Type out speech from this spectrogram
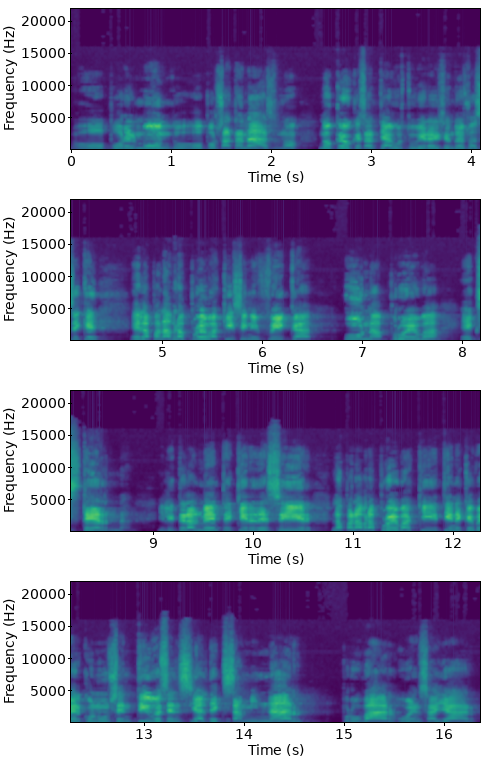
o por el mundo, o por Satanás. No, no creo que Santiago estuviera diciendo eso. Así que eh, la palabra prueba aquí significa una prueba externa. Y literalmente quiere decir, la palabra prueba aquí tiene que ver con un sentido esencial de examinar, probar o ensayar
